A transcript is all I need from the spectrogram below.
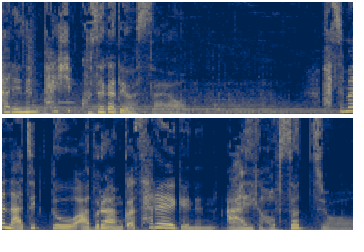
사례는 89세가 되었어요. 하지만 아직도 아브라함과 사례에게는 아이가 없었죠.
